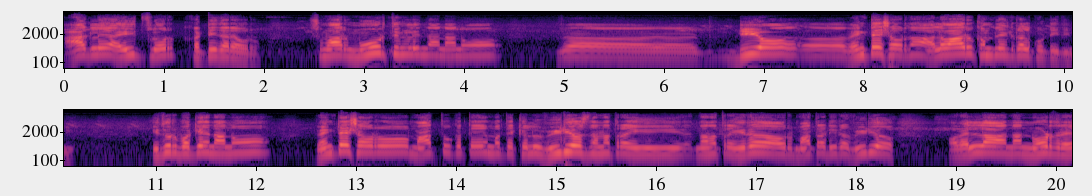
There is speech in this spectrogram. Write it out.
ಆಗಲೇ ಐದು ಫ್ಲೋರ್ ಕಟ್ಟಿದ್ದಾರೆ ಅವರು. ಸುಮಾರು ಮೂರು ತಿಂಗಳಿಂದ ನಾನು ಡಿ ಒ ವೆಂಕಟೇಶ್ ಅವ್ರನ್ನ ಹಲವಾರು ಕಂಪ್ಲೇಂಟ್ಗಳು ಕೊಟ್ಟಿದ್ದೀನಿ. ಇದ್ರ ಬಗ್ಗೆ ನಾನು ವೆಂಕಟೇಶ್ ಅವರು ಮಾತುಕತೆ ಮತ್ತು ಕೆಲವು ವೀಡಿಯೋಸ್ ನನ್ನ ಹತ್ರ ಈ, ನನ್ನ ಹತ್ರ ಇರೋ, ಅವ್ರು ಮಾತಾಡಿರೋ ವೀಡಿಯೋ ಅವೆಲ್ಲ ನಾನು ನೋಡಿದ್ರೆ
